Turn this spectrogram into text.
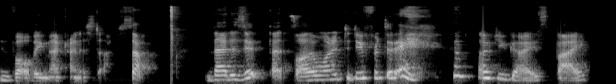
involving that kind of stuff. So that is it. That's all I wanted to do for today. Love you guys. Bye.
